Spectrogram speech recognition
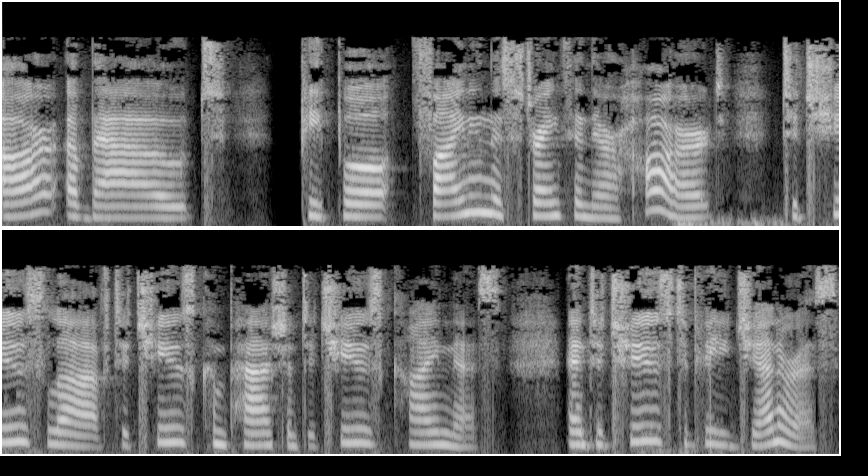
are about people finding the strength in their heart to choose love, to choose compassion, to choose kindness, and to choose to be generous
